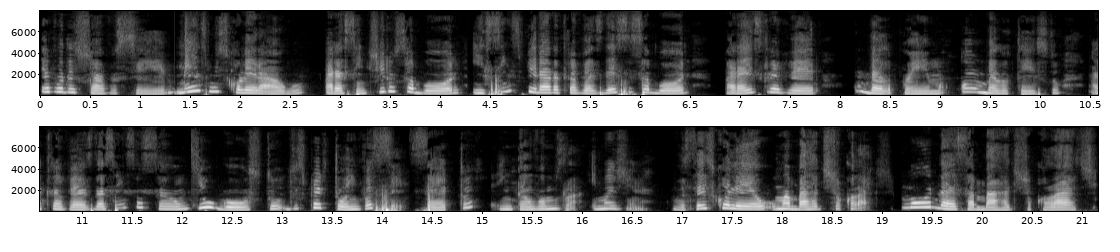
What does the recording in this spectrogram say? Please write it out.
eu vou deixar você mesmo escolher algo para sentir o sabor e se inspirar através desse sabor para escrever um belo poema ou um belo texto através da sensação que o gosto despertou em você, certo? Então vamos lá. Imagina, você escolheu uma barra de chocolate. Muda essa barra de chocolate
